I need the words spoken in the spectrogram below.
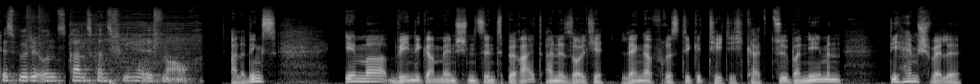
Das würde uns ganz, ganz viel helfen auch. Allerdings, immer weniger Menschen sind bereit, eine solche längerfristige Tätigkeit zu übernehmen. Die Hemmschwelle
